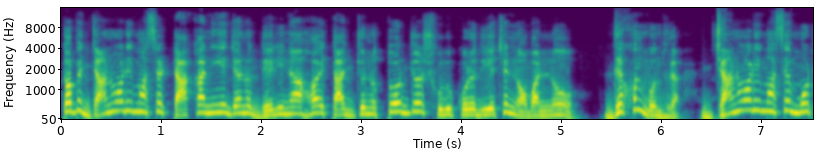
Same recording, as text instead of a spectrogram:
তবে জানুয়ারি মাসের টাকা নিয়ে যেন দেরি না হয়, তার জন্য তোড়জোড় শুরু করে দিয়েছে নবান্ন। দেখুন বন্ধুরা, জানুয়ারি মাসে মোট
